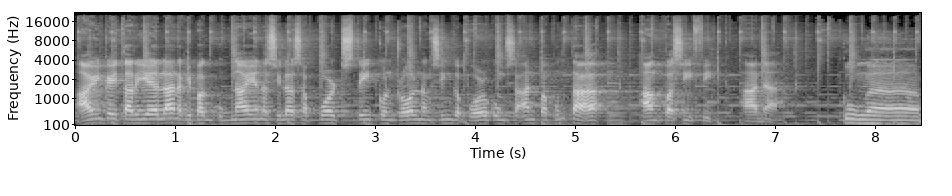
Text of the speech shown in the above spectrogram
Ayon kay Tariela, nakipag-ugnayan na sila sa Port State Control ng Singapore kung saan papunta ang Pacific Ana. kung ah,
